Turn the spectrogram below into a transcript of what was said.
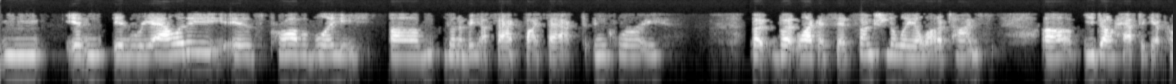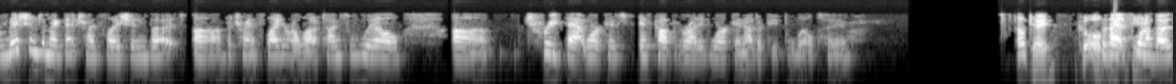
mm, In in reality, is probably um, going to be a fact by fact inquiry. But but like I said, functionally, a lot of times uh, you don't have to get permission to make that translation, but uh, the translator a lot of times will uh, treat that work as, as copyrighted work, and other people will too. okay, cool. So that's one of those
